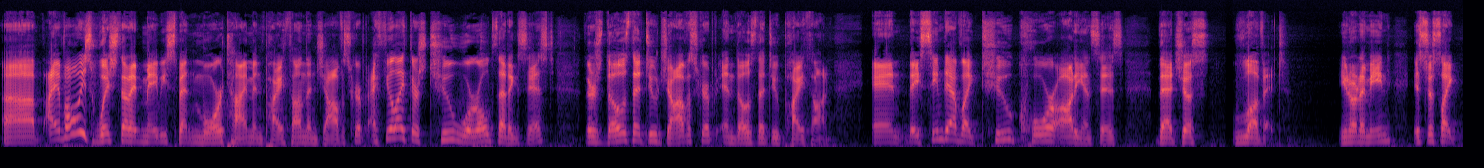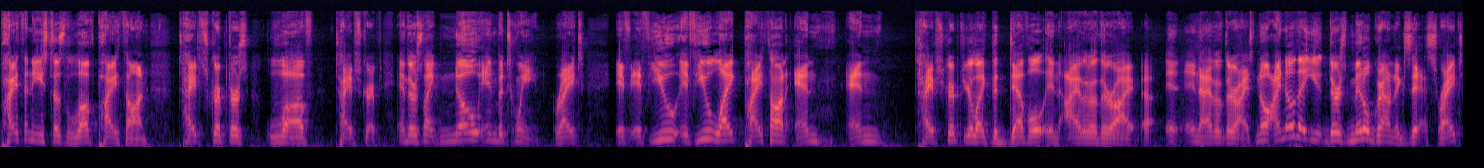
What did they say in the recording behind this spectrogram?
Uh, I've always wished that I maybe spent more time in Python than JavaScript. I feel like there's two worlds that exist. There's those that do JavaScript and those that do Python. And they seem to have like two core audiences that just love it. You know what I mean? It's just like Pythonistas love Python, TypeScripters love TypeScript, and there's like no in between, right? If if you if you like Python and and TypeScript, you're like the devil in either of their eye uh, in either of their eyes. No, I know that you there's middle ground exists, right?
